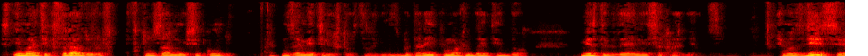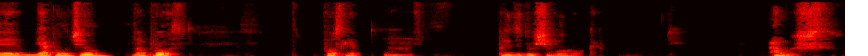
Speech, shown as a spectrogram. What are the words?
снимать их сразу же в, ту самую секунду, как мы заметили, что установилась батарейка, можно дойти до место, где они сохранятся. И вот здесь э, я получил вопрос после предыдущего урока. А уж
